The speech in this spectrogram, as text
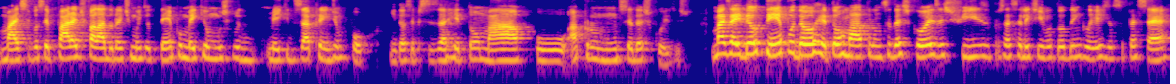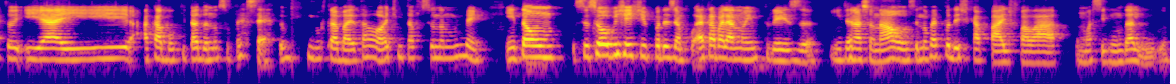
mas se você para de falar durante muito tempo, meio que o músculo meio que desaprende um pouco. Então você precisa retomar o, a pronúncia das coisas. Mas aí deu tempo de eu retomar a pronúncia das coisas, fiz o processo seletivo todo em inglês, deu super certo, e aí acabou que tá dando super certo. O trabalho tá ótimo, tá funcionando muito bem. Então, se o seu objetivo, por exemplo, é trabalhar numa empresa internacional, você não vai poder escapar de falar uma segunda língua.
